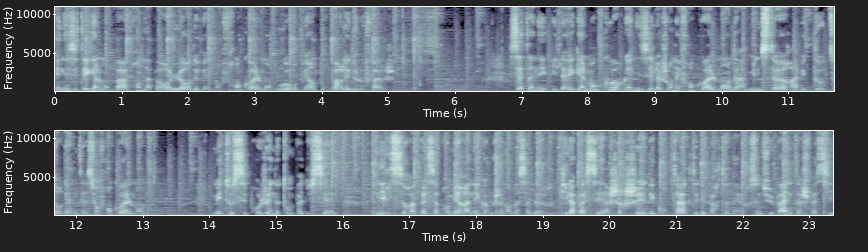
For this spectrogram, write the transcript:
et n'hésite également pas à prendre la parole lors d'événements franco-allemands ou européens pour parler de l'OFAGE. Cette année, il a également co-organisé la journée franco-allemande à Münster avec d'autres organisations franco-allemandes. Mais tous ces projets ne tombent pas du ciel. Nils se rappelle sa première année comme jeune ambassadeur, qu'il a passé à chercher des contacts et des partenaires. Ce ne fut pas une tâche facile.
